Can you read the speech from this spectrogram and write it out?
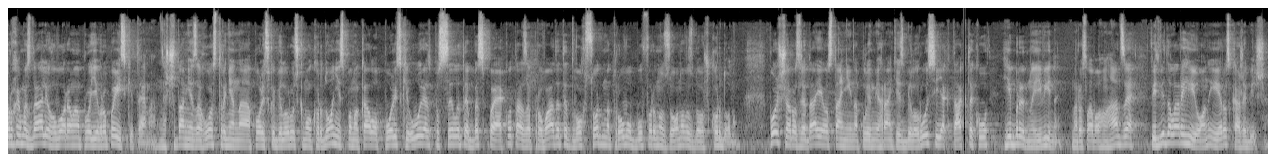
Рухаємось далі. Говоримо про європейські теми. Нещодавнє загострення на польсько-білоруському кордоні спонукало польський уряд посилити безпеку та запровадити 200-метрову буферну зону вздовж кордону. Польща розглядає останній наплив мігрантів з Білорусі як тактику гібридної війни. Мирослава Гонгадзе відвідала регіон і розкаже більше.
